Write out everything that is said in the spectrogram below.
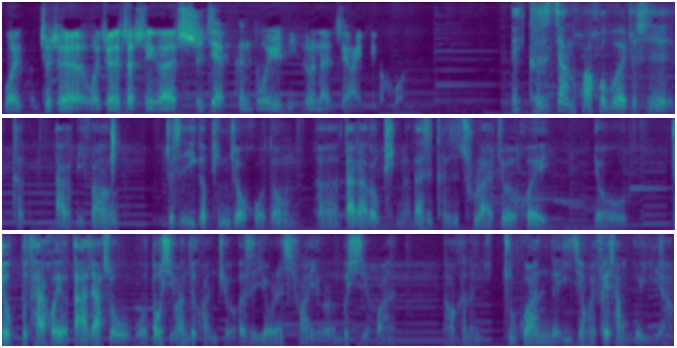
我就是我觉得这是一个实践更多于理论的这样一个活。哎，可是这样的话，会不会就是可打个比方，就是一个品酒活动，呃，大家都品了，但是可是出来就会有，就不太会有大家说我都喜欢这款酒，而是有人喜欢，有人不喜欢，然后可能主观的意见会非常不一样。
